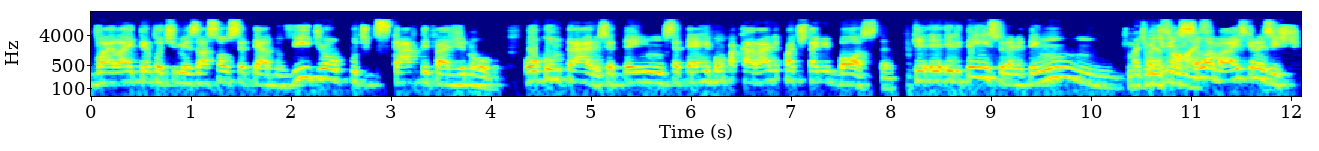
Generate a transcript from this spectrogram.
vai lá e tenta otimizar só o CTA do vídeo ou, putz, descarta e faz de novo. Ou o contrário, você tem um CTR bom pra caralho e com watch time bosta. Porque ele tem isso, né? Ele tem um, uma dimensão, uma dimensão a, mais. a, mais. que não existe.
